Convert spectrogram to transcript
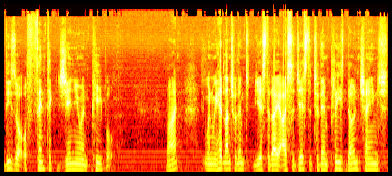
these are authentic, genuine people, right? When we had lunch with them t- yesterday, I suggested to them, please don't change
